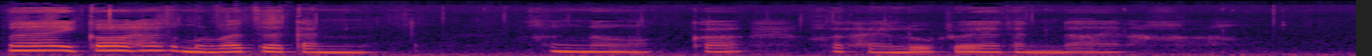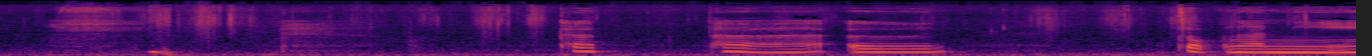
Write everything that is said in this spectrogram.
ไม่ก็ถ้าสมมติว่าเจอกันข้างนอกก็ขอถ่ายรูปด้วยกันได้นะคะ ถ้าถ้าเออจบงานนี้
